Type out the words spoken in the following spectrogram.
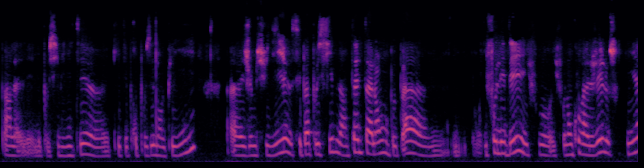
par les, possibilités euh, qui étaient proposées dans le pays. Euh, je me suis dit, c'est pas possible, un tel talent, on peut pas. il faut l'aider, il faut, il faut l'encourager, le soutenir.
